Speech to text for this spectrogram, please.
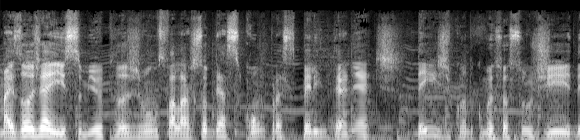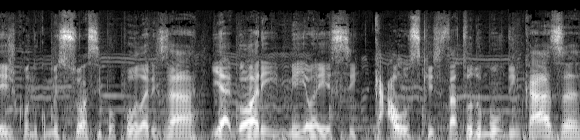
Mas hoje é isso, Milpes. Hoje vamos falar sobre as compras pela internet. Desde quando começou a surgir, desde quando começou a se popularizar e agora em meio a esse caos que está todo mundo em casa,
